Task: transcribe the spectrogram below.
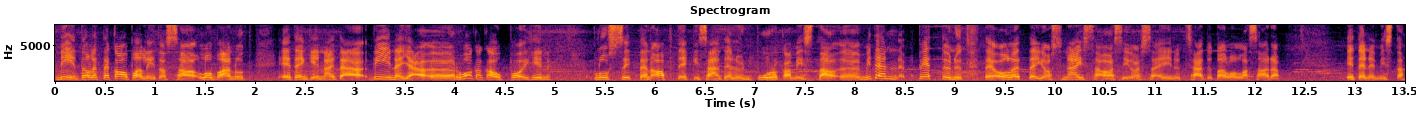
Niin, te olette Kaupan liitossa lobannut etenkin näitä viinejä ruokakauppoihin plus sitten apteekkisääntelyn purkamista. Miten pettynyt te olette, jos näissä asioissa ei nyt säätötalolla saada etenemistä?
